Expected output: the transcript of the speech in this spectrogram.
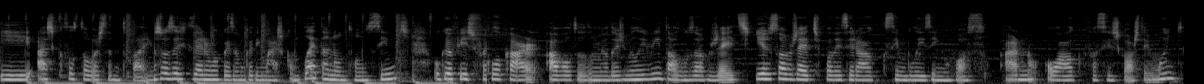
e acho que resultou bastante bem. Mas se vocês quiserem uma coisa um bocadinho mais completa, não tão simples, o que eu fiz foi colocar à volta do meu 2020 alguns objetos e estes objetos podem ser algo que simbolizem o vosso ano ou algo que vocês gostem muito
